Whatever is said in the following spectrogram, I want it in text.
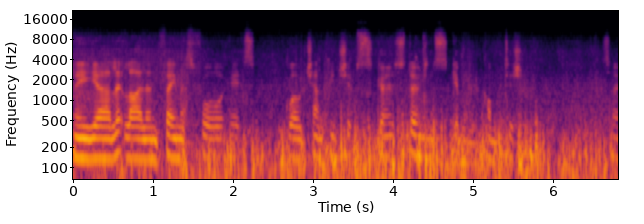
the uh, little island famous for its World Championship sco- stone skimming competition. So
